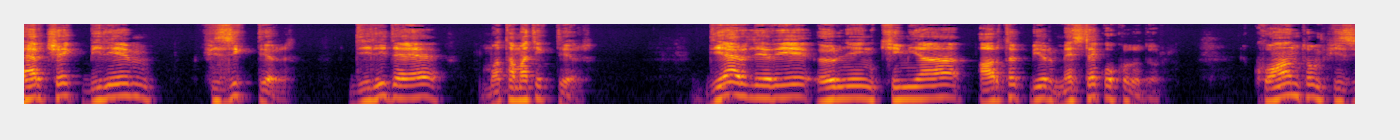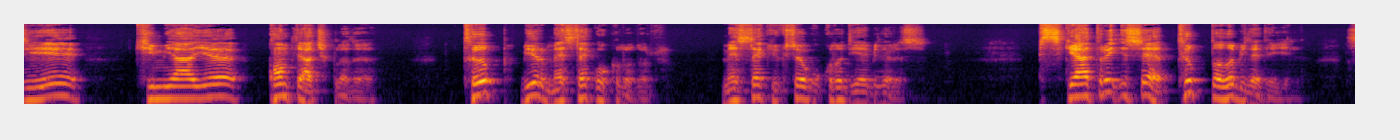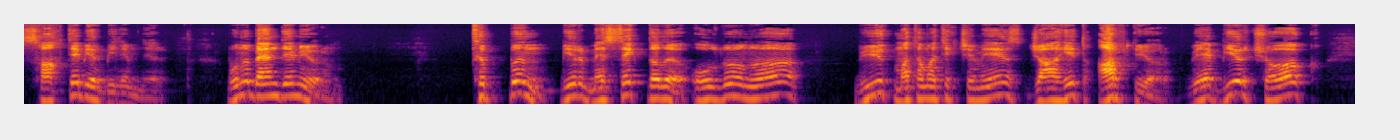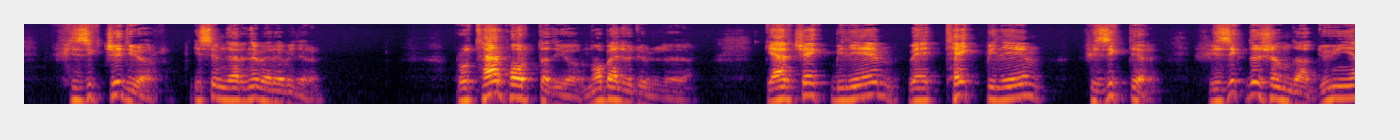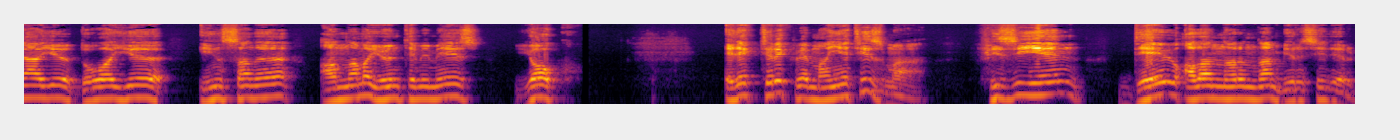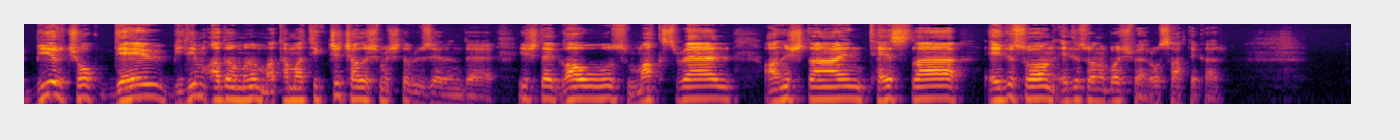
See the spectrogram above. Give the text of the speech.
Gerçek bilim fiziktir. Dili de matematiktir. Diğerleri örneğin kimya artık bir meslek okuludur. Kuantum fiziği kimyayı komple açıkladı. Tıp bir meslek okuludur. Meslek yüksek okulu diyebiliriz. Psikiyatri ise tıp dalı bile değil. Sahte bir bilimdir. Bunu ben demiyorum. Tıbbın bir meslek dalı olduğunu büyük matematikçimiz Cahit Arf diyor ve birçok fizikçi diyor. İsimlerini verebilirim. Rutherford da diyor Nobel ödüllü. Gerçek bilim ve tek bilim fiziktir. Fizik dışında dünyayı, doğayı, insanı anlama yöntemimiz yok. Elektrik ve manyetizma fiziğin dev alanlarından birisidir. Birçok dev bilim adamı, matematikçi çalışmıştır üzerinde. İşte Gauss, Maxwell, Einstein, Tesla, Edison, Edison'u boş ver o sahtekar.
